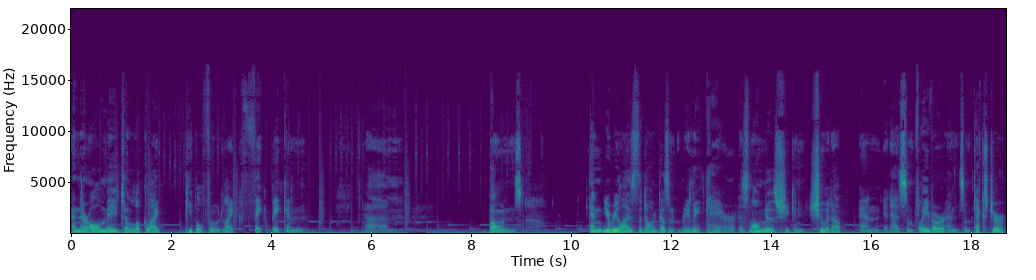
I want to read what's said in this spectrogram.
and they're all made to look like people food, like fake bacon. Um, bones. And you realize the dog doesn't really care as long as she can chew it up and it has some flavor and some texture.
